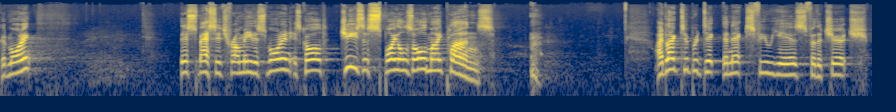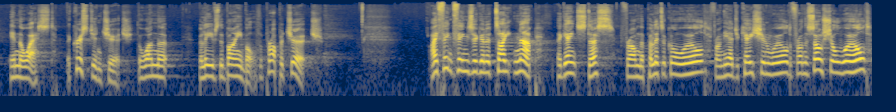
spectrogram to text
Good morning. This message from me this morning is called Jesus Spoils All My Plans. I'd like to predict the next few years for the church in the West, the Christian church, the one that believes the Bible, the proper church. I think things are going to tighten up against us from the political world, from the education world, from the social world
